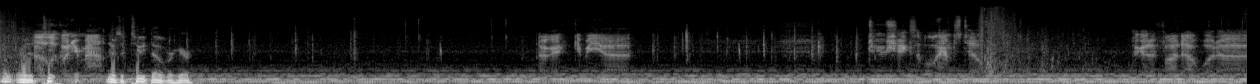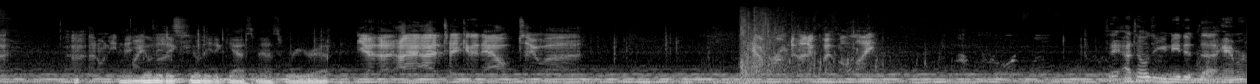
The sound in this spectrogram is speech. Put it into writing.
Oh, there's a, Uh, look on your map. there's a tooth over here. Find out what uh, uh I don't need And you'll need a you'll need a gas mask where you're at. Yeah, that, I I had taken it out to uh have room to unequip my light. See, I, I told you you needed the hammer.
